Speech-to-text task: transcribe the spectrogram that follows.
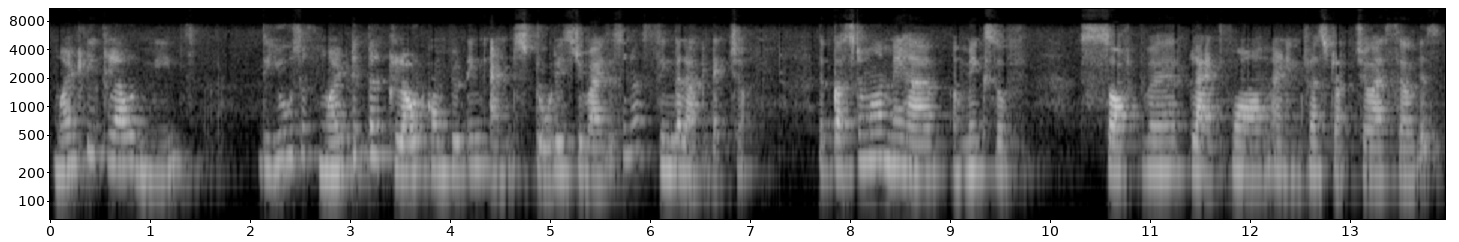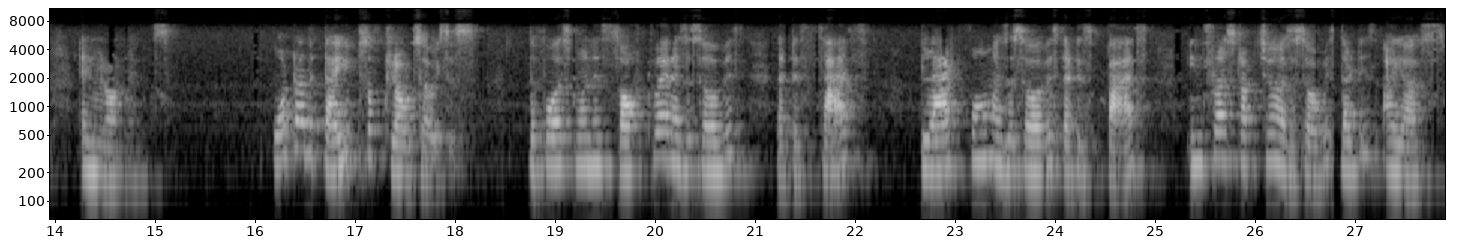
Multi-cloud means the use of multiple cloud computing and storage devices in a single architecture. The customer may have a mix of software, platform and infrastructure as service environments. What are the types of cloud services? The first one is software as a service that is SaaS, platform as a service that is PaaS, infrastructure as a service that is IaaS.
